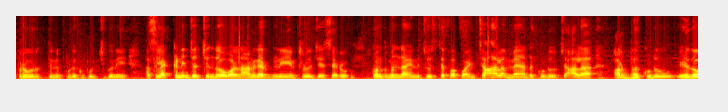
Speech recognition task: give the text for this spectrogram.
ప్రవృత్తిని పుణుకుపుచ్చుకుని అసలు ఎక్కడి నుంచి వచ్చిందో వాళ్ళ నాన్నగారిని ఇంటర్వ్యూ చేశారు. కొంతమంది ఆయన చూస్తే పాప ఆయన చాలా మేధకుడు చాలా అర్భకుడు ఏదో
